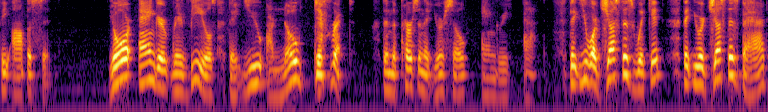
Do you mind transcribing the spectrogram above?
the opposite. Your anger reveals that you are no different than the person that you're so angry that you are just as wicked, that you are just as bad,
